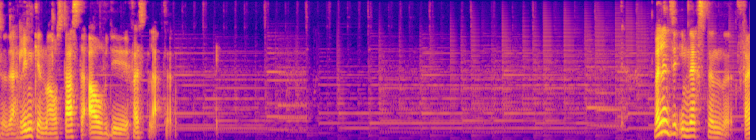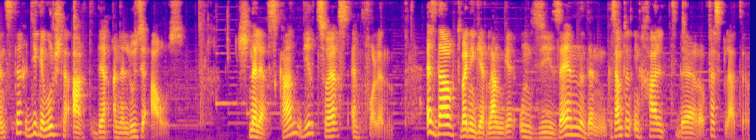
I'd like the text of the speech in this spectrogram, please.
der linken Maustaste auf die Festplatte. Wählen Sie im nächsten Fenster die gewünschte Art der Analyse aus. Schneller Scan wird zuerst empfohlen. Es dauert weniger lange und Sie sehen den gesamten Inhalt der Festplatte.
